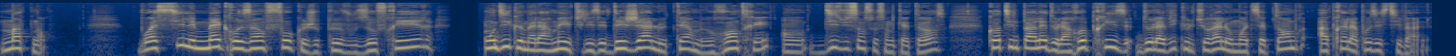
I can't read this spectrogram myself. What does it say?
maintenant. Voici les maigres infos que je peux vous offrir. On dit que Mallarmé utilisait déjà le terme rentrée en 1874 quand il parlait de la reprise de la vie culturelle au mois de septembre après la pause estivale.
